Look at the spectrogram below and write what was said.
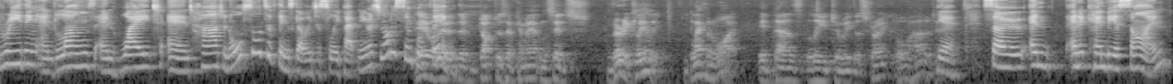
breathing and lungs and weight and heart and all sorts of things go into sleep apnea. It's not a simple Yeah, well, thing. the, the doctors have come out and said very clearly, black and white, it does lead to either stroke or heart attack. Yeah. So and and it can be a sign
